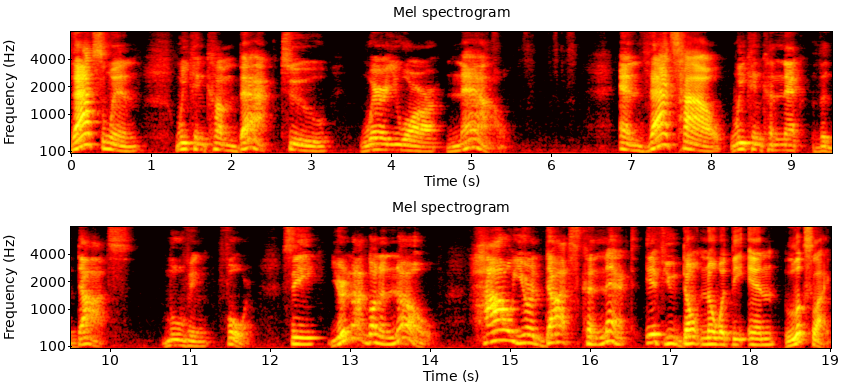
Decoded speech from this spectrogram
that's when we can come back to where you are now. And that's how we can connect the dots moving forward. See, you're not going to know how your dots connect if you don't know what the end looks like.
